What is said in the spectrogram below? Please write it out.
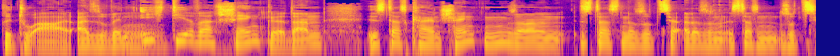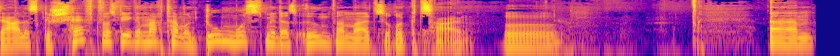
Geschenkritual. Also wenn ich dir was schenke, dann ist das kein Schenken, sondern ist das eine Sozi also ist das ein soziales Geschäft, was wir gemacht haben und du musst mir das irgendwann mal zurückzahlen. Ähm,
